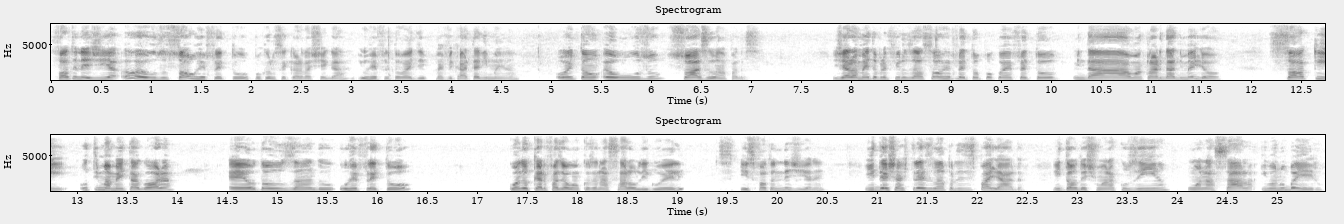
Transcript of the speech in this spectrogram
Falta energia, ou eu uso só o refletor, porque eu não sei que hora vai chegar, e o refletor vai, vai ficar até de manhã, ou então eu uso só as lâmpadas. Geralmente eu prefiro usar só o refletor porque o refletor me dá uma claridade melhor. Só que ultimamente agora é, eu estou usando o refletor. Quando eu quero fazer alguma coisa na sala, eu ligo ele. Isso falta energia, né? E deixo as três lâmpadas espalhadas. Então eu deixo uma na cozinha, uma na sala e uma no banheiro.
